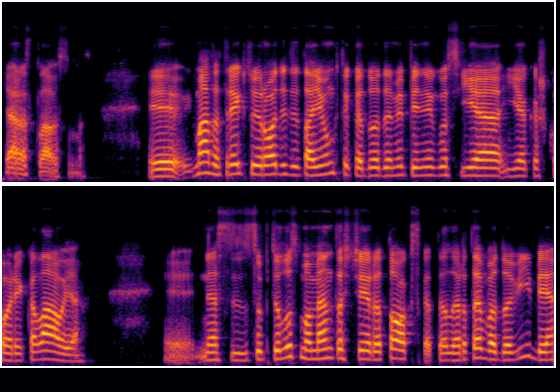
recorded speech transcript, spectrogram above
geras klausimas. E, matot, reiktų įrodyti tą jungtį, kad duodami pinigus jie, jie kažko reikalauja. E, nes subtilus momentas čia yra toks, kad LRT vadovybė,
